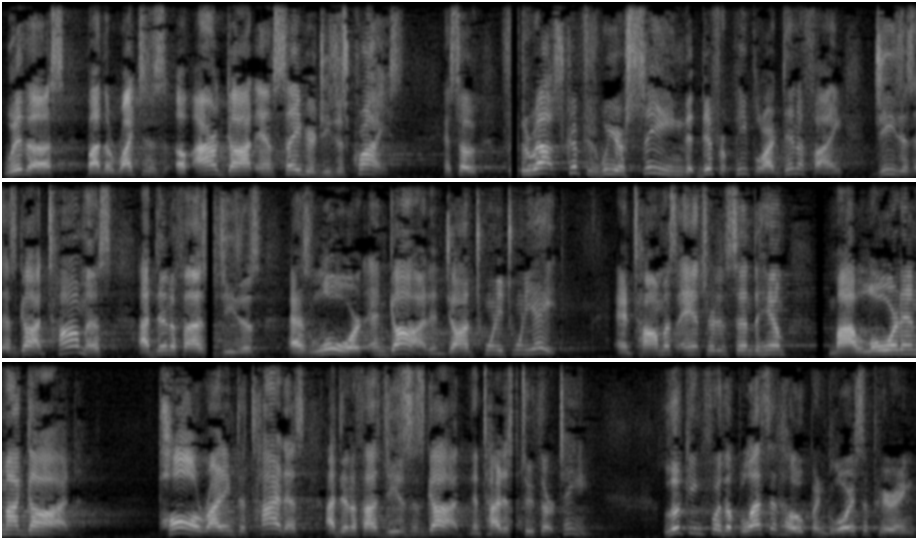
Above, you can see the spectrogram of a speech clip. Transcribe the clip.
with us by the righteousness of our God and Savior Jesus Christ. And so throughout scriptures, we are seeing that different people are identifying Jesus as God. Thomas identifies Jesus as Lord and God in John 20, 28. And Thomas answered and said to him, My Lord and my God. Paul, writing to Titus, identifies Jesus as God in Titus 2.13. Looking for the blessed hope and glorious appearing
